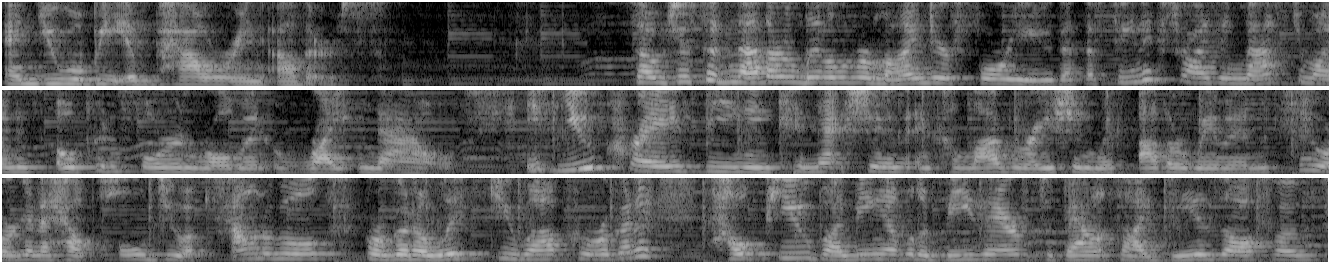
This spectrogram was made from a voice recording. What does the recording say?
And you will be empowering others. So, just another little reminder for you that the Phoenix Rising Mastermind is open for enrollment right now. If you crave being in connection and collaboration with other women who are going to help hold you accountable, who are going to lift you up, who are going to help you by being able to be there to bounce ideas off of,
